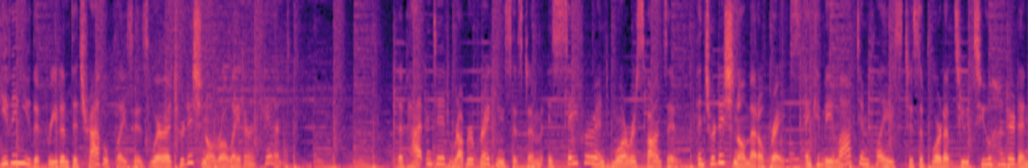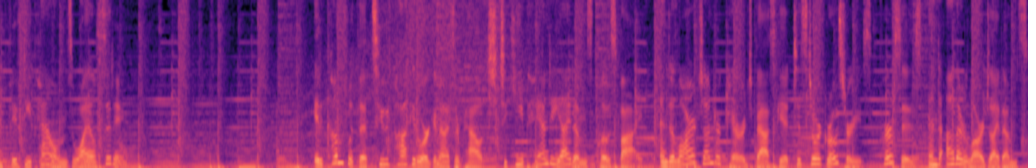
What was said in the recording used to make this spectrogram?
giving you the freedom to travel places where a traditional rollator can't. The patented rubber braking system is safer and more responsive than traditional metal brakes and can be locked in place to support up to 250 pounds while sitting. It comes with a two pocket organizer pouch to keep handy items close by and a large undercarriage basket to store groceries, purses, and other large items.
